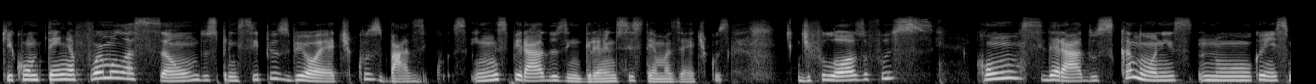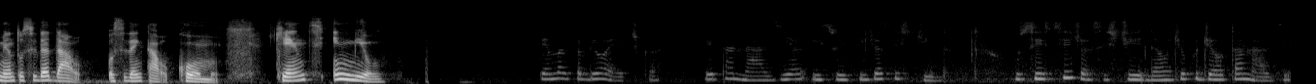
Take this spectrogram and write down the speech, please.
que contém a formulação dos princípios bioéticos básicos, inspirados em grandes sistemas éticos de filósofos considerados canones no conhecimento ocidental, ocidental como Kant e Mill. Temas da bioética: eutanásia e suicídio assistido. O suicídio assistido é um tipo de eutanásia,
